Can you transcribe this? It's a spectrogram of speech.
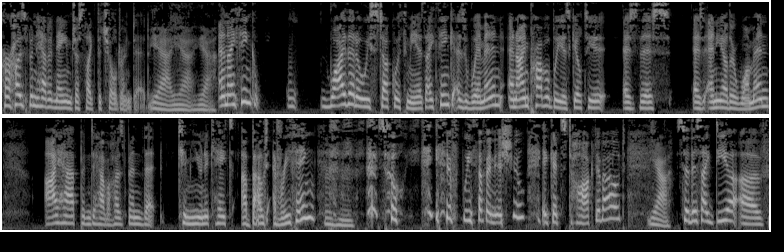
Her husband had a name just like the children did. Yeah, yeah, yeah. And I think why that always stuck with me is I think as women, and I'm probably as guilty as this as any other woman, I happen to have a husband that communicates about everything. Mm-hmm. so if we have an issue, it gets talked about. Yeah. So this idea of,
